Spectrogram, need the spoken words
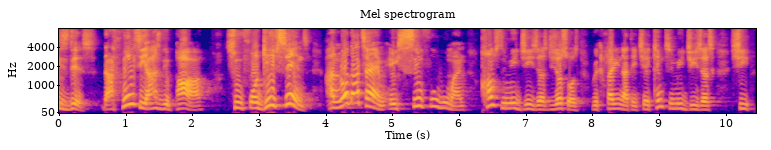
is this that thinks he has the power to forgive sins? Another time, a sinful woman comes to meet Jesus. Jesus was reclining at a chair, came to meet Jesus. She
